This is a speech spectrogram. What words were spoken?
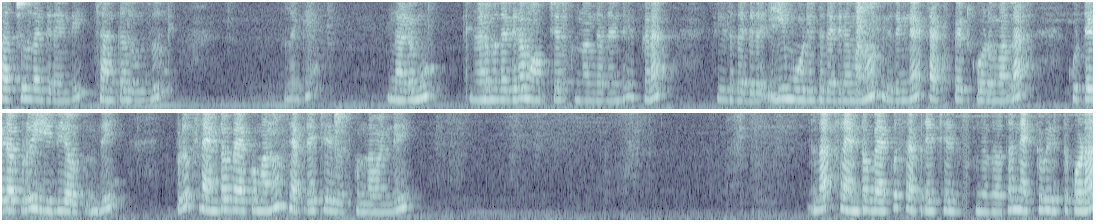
ఖర్చుల దగ్గర అండి చంక లూజు అలాగే నడుము నడుము దగ్గర మాప్ చేసుకున్నాం కదండి ఇక్కడ సీటు దగ్గర. ఈ మూడింటి దగ్గర మనం ఈ విధంగా టక్స్ పెట్టుకోవడం వల్ల కుట్టేటప్పుడు ఈజీ అవుతుంది. ఇప్పుడు ఫ్రంట్ బ్యాక్ మనం సెపరేట్ చేసేసుకుందామండి. ఇలా ఫ్రంట్ బ్యాక్ సెపరేట్ చేసేసుకున్న తర్వాత నెక్ విడత కూడా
